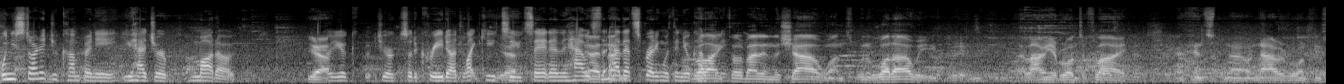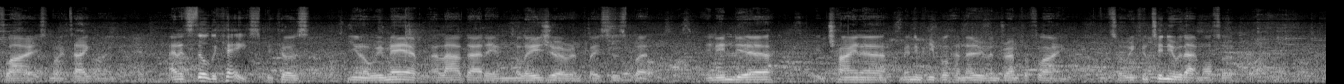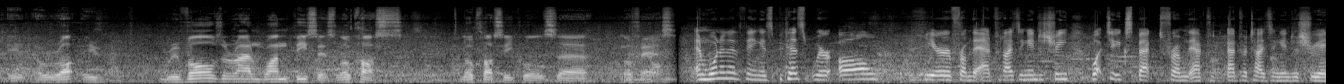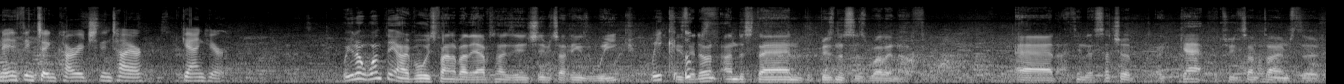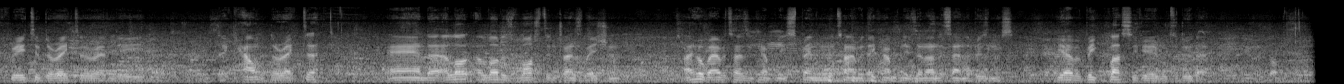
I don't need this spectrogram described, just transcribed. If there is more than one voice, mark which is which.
Speaker 1: When you started your company, you had your motto,
Speaker 2: Yeah.
Speaker 1: or your, your sort of creed. I'd like you to say it, and how,
Speaker 2: Yeah,
Speaker 1: is, how that's spreading within your
Speaker 2: well,
Speaker 1: company.
Speaker 2: Well, I thought about it in the shower once. When, what are we? We're allowing everyone to fly, and hence now, now everyone can fly. Is my tagline, and it's still the case because you know we may have allowed that in Malaysia and places, but in India, in China, many people have never even dreamt of flying. So we continue with that motto. It, aro- it revolves around one thesis: low costs. Low cost equals uh, low fares.
Speaker 1: And one other thing is because we're all here from the advertising industry, what do you expect from the adver- advertising industry and anything to encourage the entire gang here?
Speaker 2: Well, you know, one thing I've always found about the advertising industry, which I think is weak,
Speaker 1: Weak?
Speaker 2: is they don't understand the businesses well enough. And I think there's such a, a gap between sometimes the creative director and the, the account director, and uh, a lot a lot is lost in translation. I hope advertising companies spend more time with their companies and understand the business. You have a big plus if you're able to do that.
